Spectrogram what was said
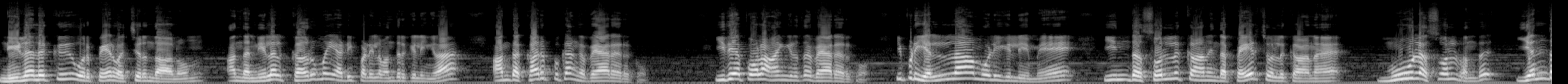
நிழலுக்கு ஒரு பேர் வச்சிருந்தாலும் அந்த நிழல் கருமை அடிப்படையில் வந்திருக்கு இல்லைங்களா? அந்த கருப்புக்கு அங்கே வேற இருக்கும். இதே போல் ஆங்கிலத்தில் வேற இருக்கும். இப்படி எல்லா மொழிகள்லையுமே இந்த சொல்லுக்கான இந்த பெயர் சொல்லுக்கான மூல சொல் வந்து எந்த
